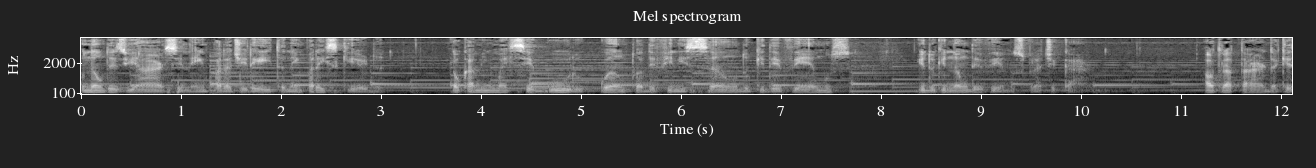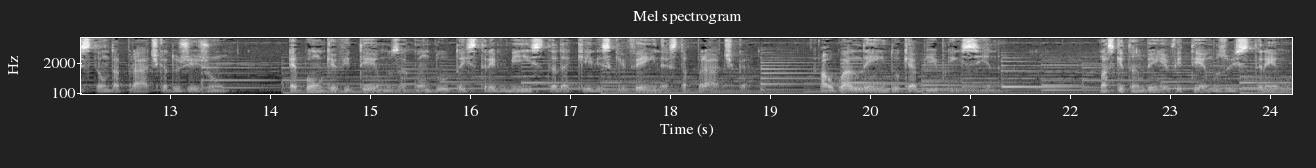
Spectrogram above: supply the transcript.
o não desviar-se nem para a direita nem para a esquerda é o caminho mais seguro quanto à definição do que devemos e do que não devemos praticar. Ao tratar da questão da prática do jejum, é bom que evitemos a conduta extremista daqueles que veem nesta prática algo além do que a Bíblia ensina, mas que também evitemos o extremo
